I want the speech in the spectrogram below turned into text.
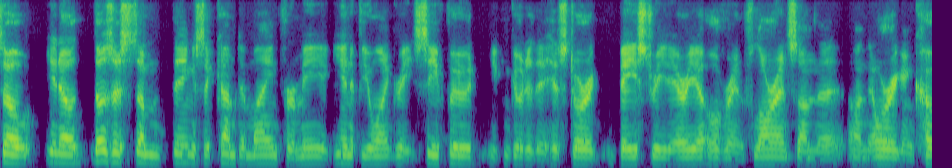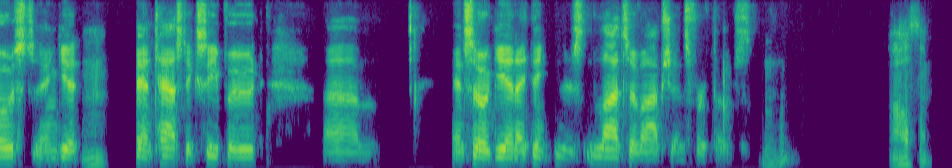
So, you know, those are some things that come to mind for me. Again, if you want great seafood, you can go to the historic Bay Street area over in Florence on the on the Oregon coast and get mm. fantastic seafood. Um, and so, again, I think there's lots of options for folks. Mm-hmm. Awesome.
